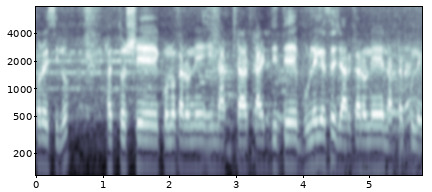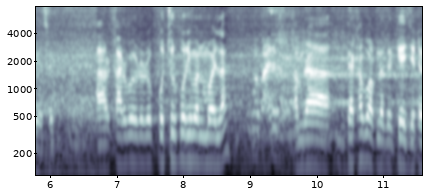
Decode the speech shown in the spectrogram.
করাইছিল, হয়তো সে কোনো কারণে এই নাটটা টাইট দিতে ভুলে গেছে, যার কারণে নাটটা খুলে গেছে। আর কার্বোরেটরও প্রচুর পরিমাণ ময়লা আমরা দেখাবো আপনাদেরকে এই যেটা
